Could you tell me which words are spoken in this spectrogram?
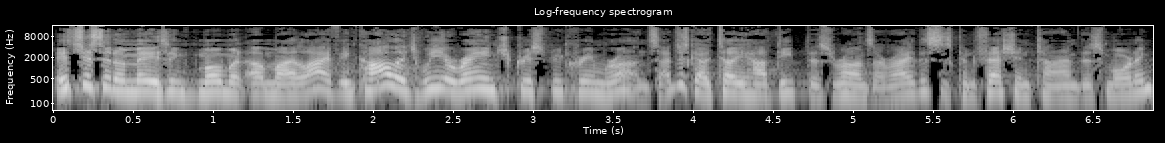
It's just an amazing moment of my life. In college, we arranged Krispy Kreme runs. I just got to tell you how deep this runs, all right? This is confession time this morning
